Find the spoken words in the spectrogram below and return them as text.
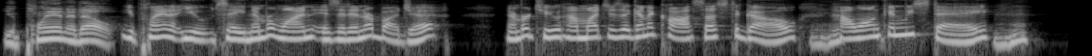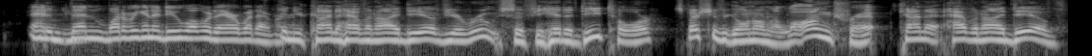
you plan it out. You plan it. You say, number one, is it in our budget? Number two, how much is it going to cost us to go? Mm-hmm. How long can we stay? And, then what are we going to do while we're there? Whatever. And you kind of have an idea of your route. So if you hit a detour, especially if you're going on a long trip, kind of have an idea of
